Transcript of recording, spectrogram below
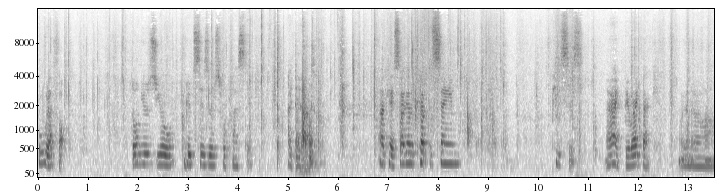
Who would have thought? Don't use your good scissors for plastic. I did it. Okay, so I gotta cut the same pieces. Alright, be right back. We're gonna uh,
